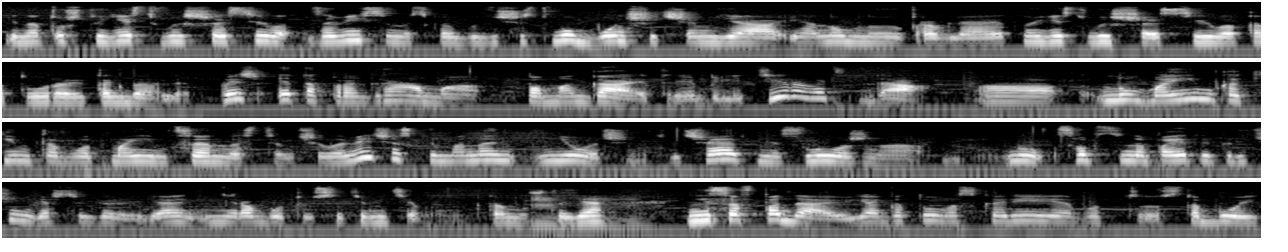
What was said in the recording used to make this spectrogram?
и на то, что есть высшая сила. Зависимость, как бы, вещество больше, чем я, и оно мной управляет, но есть высшая сила, которая и так далее. Понимаешь, эта программа помогает реабилитировать, да, а, ну, моим каким-то вот моим ценностям человеческим она не очень отвечает, мне сложно. Ну, собственно, по этой причине, я же тебе говорю, я не работаю с этими темами, потому что я не совпадаю. Я готова скорее вот с тобой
